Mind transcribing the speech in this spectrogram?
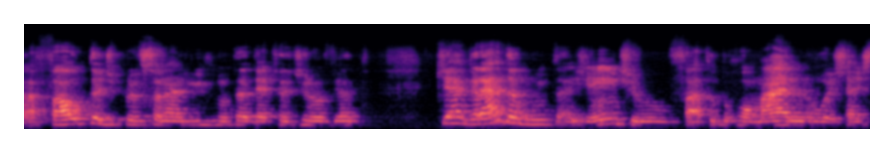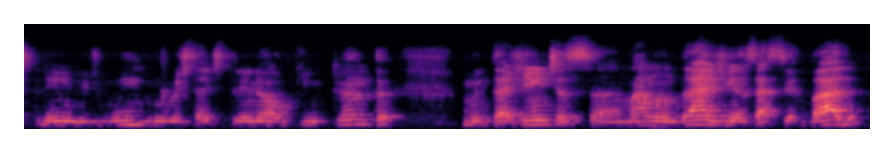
a falta de profissionalismo da década de 90, que agrada muita gente, o fato do Romário não gostar de treino, o Edmundo não gostar de treino é algo que encanta muita gente, essa malandragem exacerbada,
